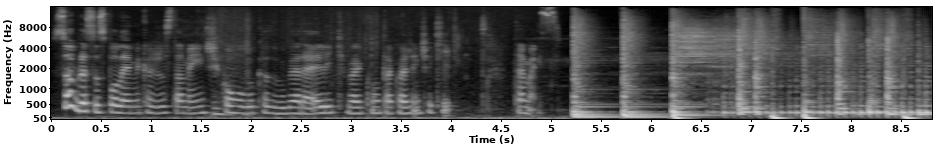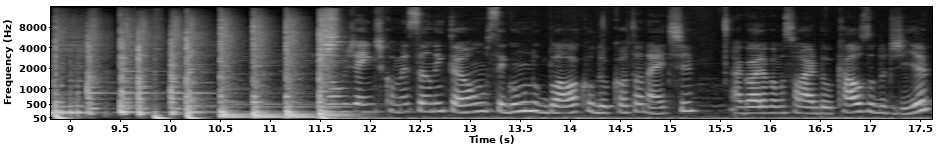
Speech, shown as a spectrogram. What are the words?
sobre essas polêmicas, justamente com o Lucas Bugarelli, que vai contar com a gente aqui. Até mais. Gente, começando então o segundo bloco do Cotonete. Agora vamos falar do caos do dia.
